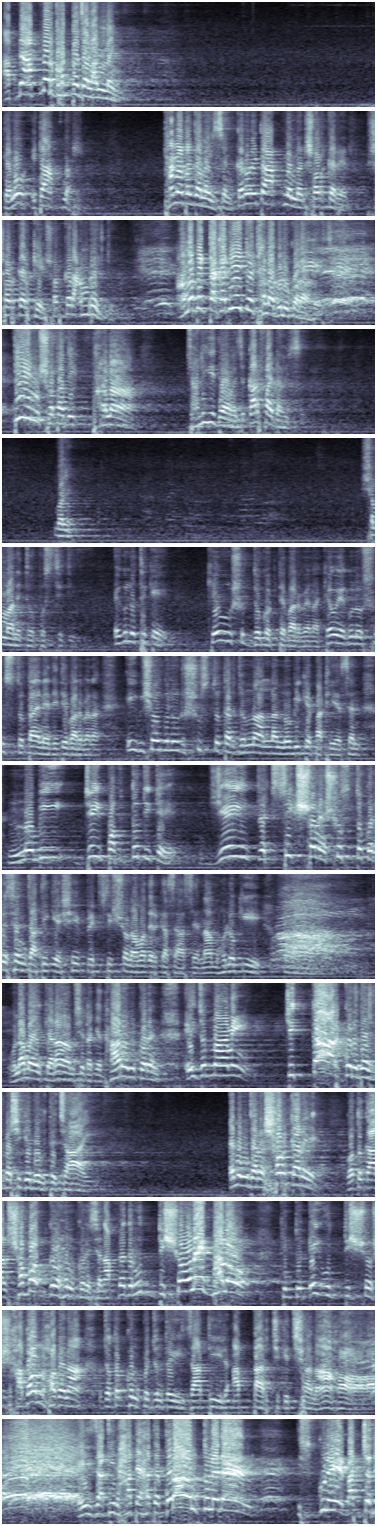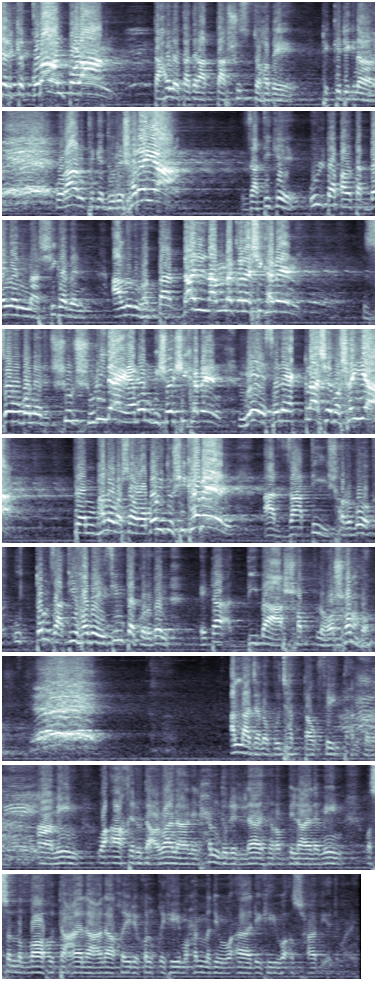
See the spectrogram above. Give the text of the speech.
আপনি আপনার ঘরটা জ্বালান নাই। কেন? এটা আপনার। থানাটা জ্বালাইছেন, কারণ এটা আপনার না সরকারের। সরকারকে সরকার আমরাই তো। আমাদের টাকা দিয়েই তো এই থানাগুলো করা হয়েছে। তিন শতাধিক থানা জ্বালিয়ে দেওয়া হয়েছে। কার ফায়দা হয়েছে? বলেন। সম্মানিত উপস্থিতি, এগুলো থেকে কেউ শুদ্ধ করতে পারবে না, কেউ এগুলো সুস্থতা এনে দিতে পারবে না। এই বিষয়গুলোর সুস্থতার জন্য আল্লাহ নবীকে পাঠিয়েছেন। নবী যেই পদ্ধতিতে, যেই প্রেসক্রিপশনে সুস্থ করেছেন জাতিকে, সেই প্রেসক্রিপশন আমাদের কাছে আছে। নাম হলো কি? ওলামাই কেরাম সেটাকে ধারণ করেন। এই জন্য আমি চিৎকার করে দেশবাসীকে বলতে চাই। এবং যারা সরকারে গতকাল শপথ গ্রহণ করেছেন। আপনাদের উদ্দেশ্য অনেক ভালো, কিন্তু এই উদ্দেশ্য সাধন হবে না যতক্ষণ পর্যন্ত এই জাতির আত্মার চিকিৎসা না হয়। এই জাতির হাতে হাতে কোরআন তুলে দেন। স্কুলে বাচ্চাদেরকে কোরআন পড়ান, তাহলে তাদের আত্মা সুস্থ হবে। ঠিক কি, ঠিক না? কোরআন থেকে দূরে সরাইয়া জাতিকে উল্টা পাল্টা ব্যাঙেন না শিখাবেন, আলুর ভর্তা ডাল রান্না করা শিখাবেন। যৌবনের সুর সুরি দেয়, এমন বিষয় শিখাবেন। মেয়ে, ছেলে এক ক্লাসে বসাইয়া প্রেম, ভালোবাসা, অবৈধ শিখাবেন। আর জাতি সর্ব উত্তম জাতি হবে চিন্তা করবেন, এটা দিবা স্বপ্ন অসম্ভব। আল্লাহ যেন বুঝার তৌফিক দান করেন। আমিন। ওয়া আখিরু দাওয়ানা আলহামদুলিল্লাহি রাব্বিল আলামিন। ওয়া সাল্লাল্লাহু তাআলা আলা খাইরি খালকিহি মুহাম্মাদিন ওয়া আলিহি ওয়া আসহাবিহি আজমাইন।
